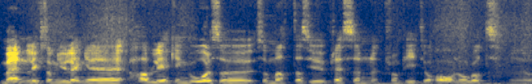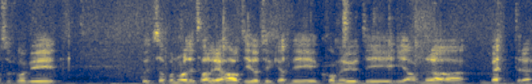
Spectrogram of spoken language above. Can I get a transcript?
Men liksom ju längre halvleken går så, så mattas ju pressen från Piteå av något. Ehm, och så får vi putsa på några detaljer i halvtid och tycka att vi kommer ut i, i andra bättre.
